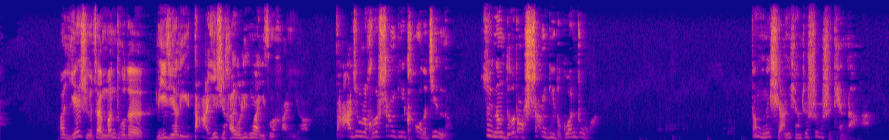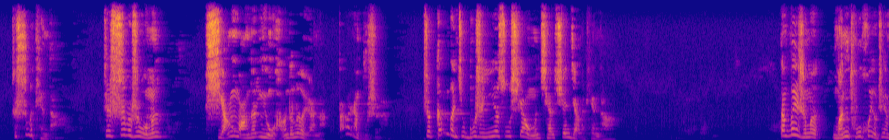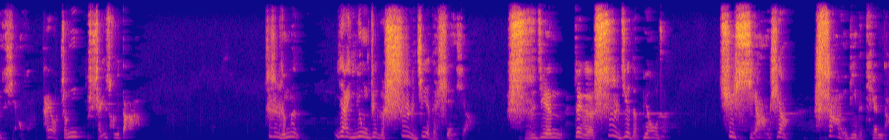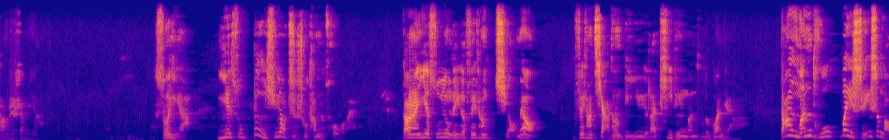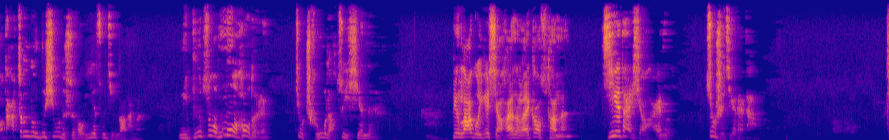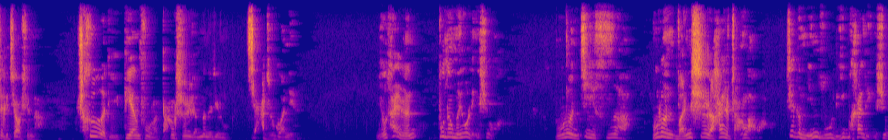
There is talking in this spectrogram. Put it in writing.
啊，也许在门徒的理解里，大也许还有另外一层含义啊，大就是和上帝靠得近呢，最能得到上帝的关注啊。但我们想一想，这是不是天堂啊？这是不是天堂？这是不是我们向往的永恒的乐园呢？当然不是，这根本就不是耶稣向我们前宣讲的天堂。但为什么门徒会有这样的想法？他要争谁最大？这是人们要用这个世界的现象、时间这个世界的标准去想象上帝的天堂是什么样的。所以啊，耶稣必须要指出他们的错误来。当然，耶稣用了一个非常巧妙、非常恰当的比喻来批评门徒的观点啊。当门徒为谁是老大争论不休的时候，耶稣警告他们：“你不做幕后的人，就成不了最先的人。”并拉过一个小孩子来告诉他们：“接待小孩子就是接待他。”这个教训呢，彻底颠覆了当时人们的这种价值观念。犹太人不能没有领袖啊！不论祭司啊，不论文士啊，还是长老啊，这个民族离不开领袖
